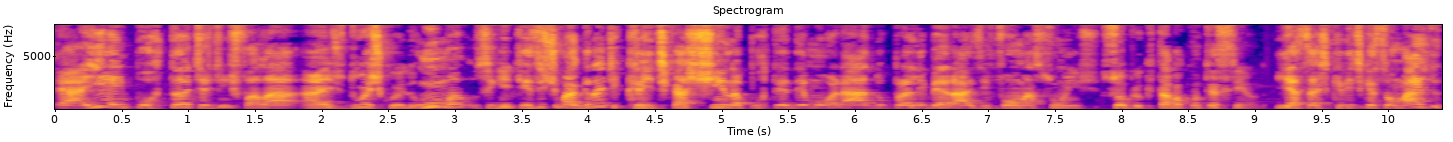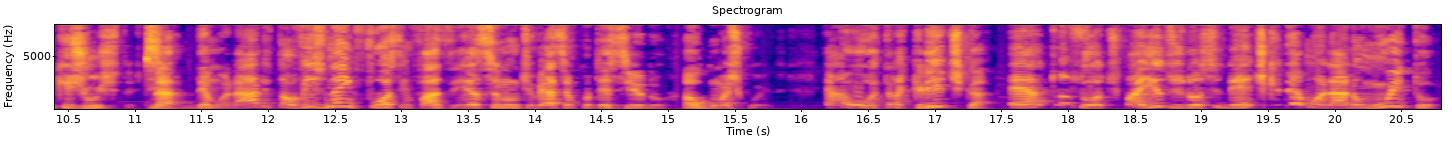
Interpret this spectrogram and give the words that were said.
É, aí é importante a gente falar as duas coisas. Uma, o seguinte: existe uma grande crítica à China por ter demorado para liberar as informações sobre o que estava acontecendo. E essas críticas são mais do que justas, Sim. né? Demoraram e talvez nem fossem fazer se não tivessem acontecido algumas coisas. A outra crítica é dos outros países do Ocidente que demoraram muito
